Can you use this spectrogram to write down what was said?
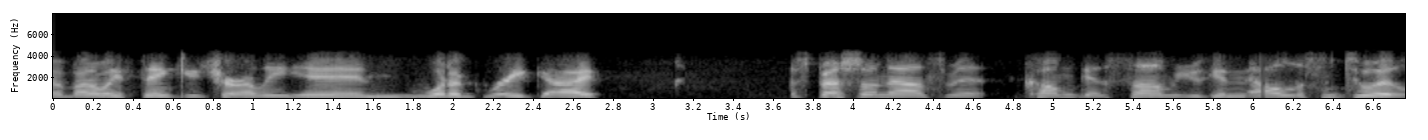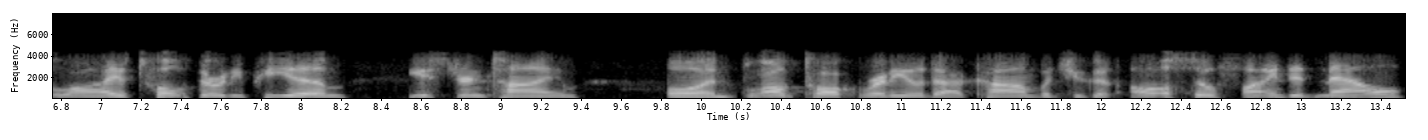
Uh, by the way, thank you, Charlie, and what a great guy. A special announcement: Come Get Sum. You can now listen to it live, 12:30 p.m. Eastern Time on BlogTalkRadio.com, but you can also find it now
